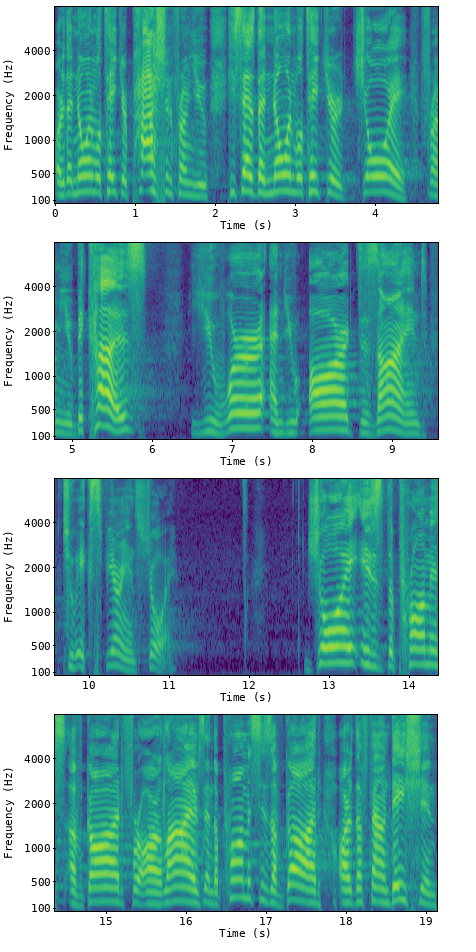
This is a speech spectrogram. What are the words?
or that no one will take your passion from you. He says that no one will take your joy from you because you were and you are designed to experience joy. Joy is the promise of God for our lives, and the promises of God are the foundation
